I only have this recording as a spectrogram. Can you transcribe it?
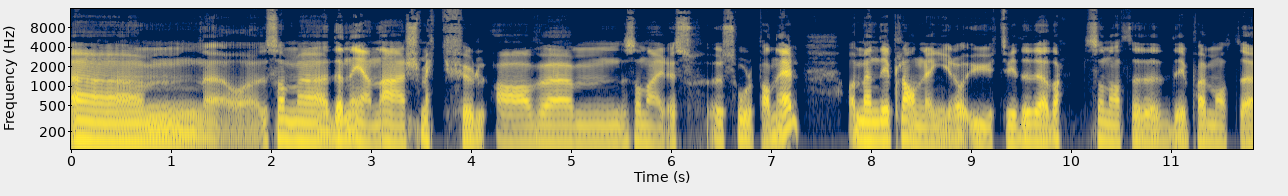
Um, som eh, Den ene er smekkfull av um, sånn her solpanel, men de planlegger å utvide det, da. Sånn at eh, de på en måte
